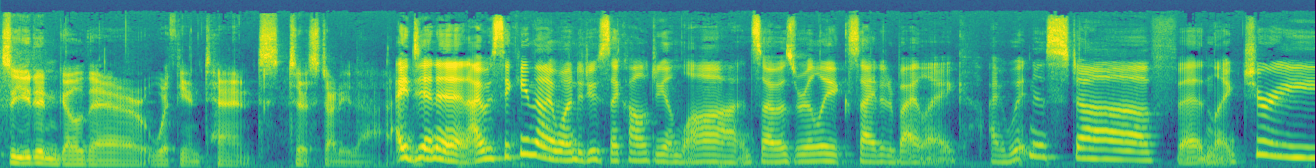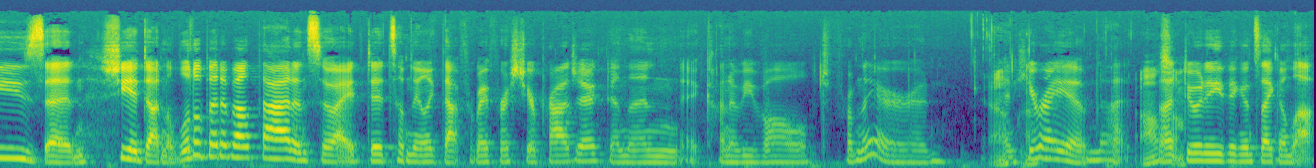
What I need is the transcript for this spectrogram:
So you didn't go there with the intent to study that? I didn't. I was thinking that I wanted to do psychology and law, and so I was really excited by like eyewitness stuff and like juries. And she had done a little bit about that, and so I did something like that for my first year project, and then it kind of evolved from there. And and here I am, not Awesome. not doing anything in psych and law.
